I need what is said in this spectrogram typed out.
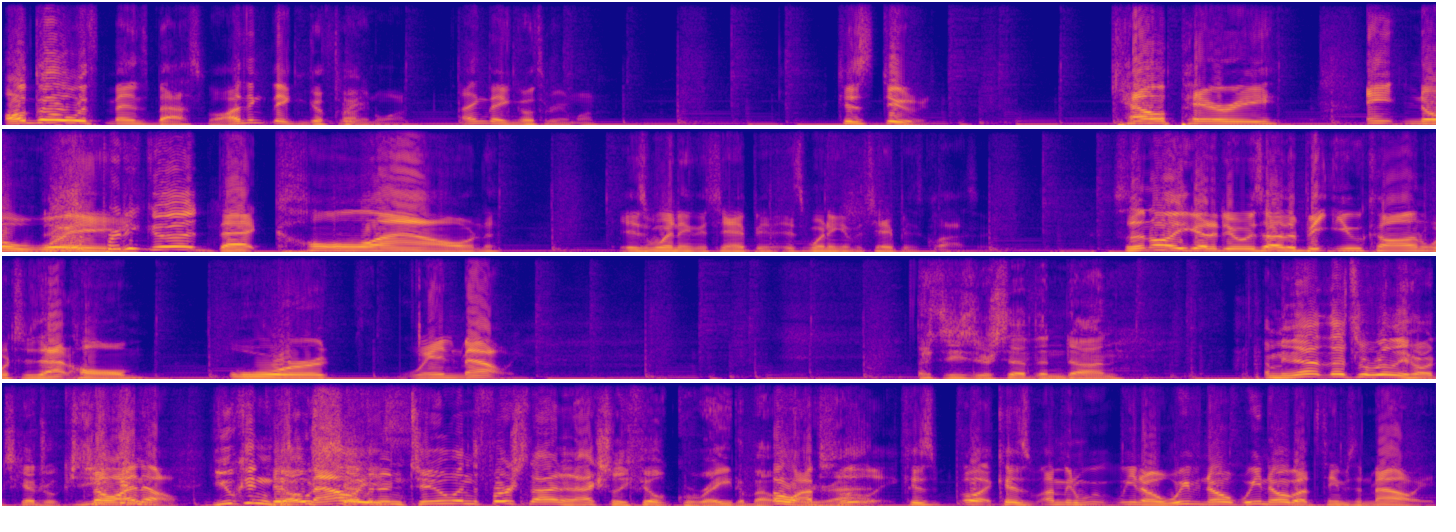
I'll go with men's basketball. I think they can go three and one. I think they can go three and one. Because, dude, Calipari ain't no way pretty good. that clown is winning the champion is winning in the Champions Classic. So then all you got to do is either beat UConn, which is at home, or win Maui. That's easier said than done. I mean, that, that's a really hard schedule. No, I know. You can go seven Maui's- and two in the first nine and actually feel great about. Oh, absolutely. Because because I mean we, you know we know we know about the teams in Maui.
